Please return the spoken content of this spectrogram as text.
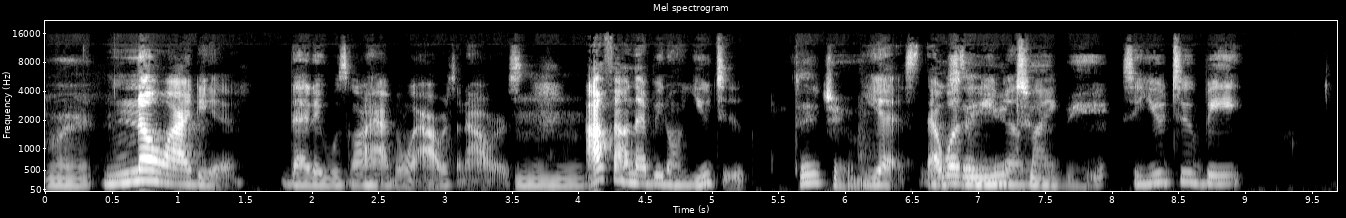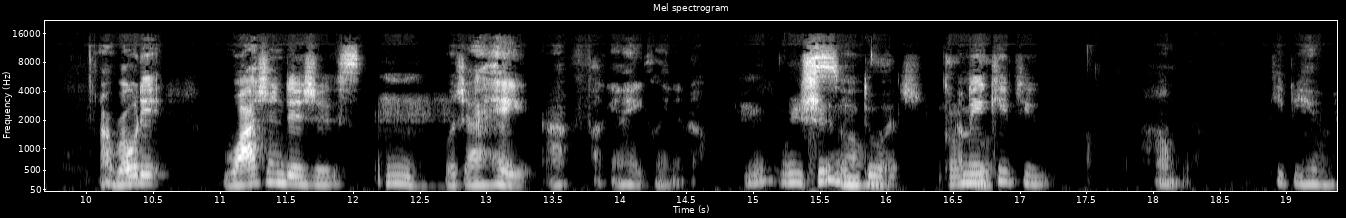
right. No idea that it was gonna happen with hours and hours. Mm-hmm. I found that beat on YouTube. Did you? Yes. That a wasn't even YouTube like beat. it's a YouTube beat. I wrote it washing dishes, Mm. which I hate. I fucking hate cleaning up. You shouldn't so do it. Don't I mean, it keeps you humble, keep you human.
